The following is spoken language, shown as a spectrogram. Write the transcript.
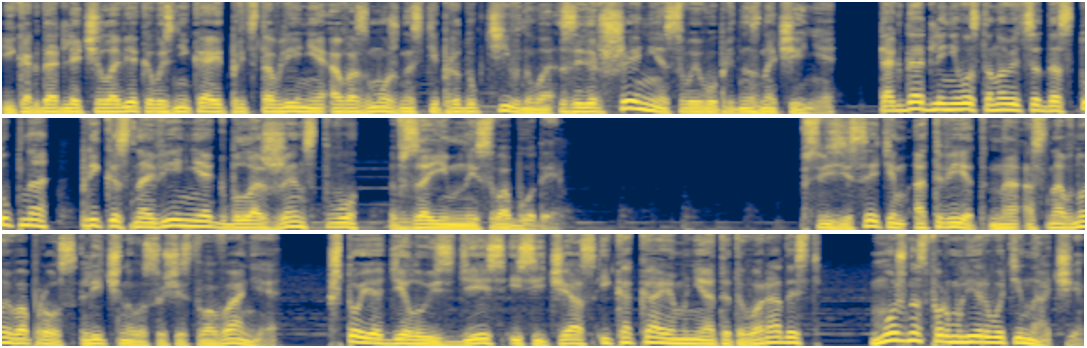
И когда для человека возникает представление о возможности продуктивного завершения своего предназначения – Тогда для него становится доступно прикосновение к блаженству взаимной свободы. В связи с этим ответ на основной вопрос личного существования «что я делаю здесь и сейчас и какая мне от этого радость» можно сформулировать иначе.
